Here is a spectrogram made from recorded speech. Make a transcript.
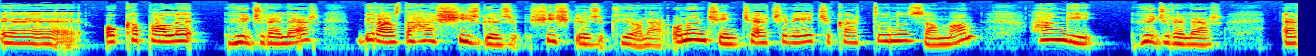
e, o kapalı hücreler biraz daha şiş, gözü, şiş gözüküyorlar. Onun için çerçeveye çıkarttığınız zaman hangi hücreler er,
